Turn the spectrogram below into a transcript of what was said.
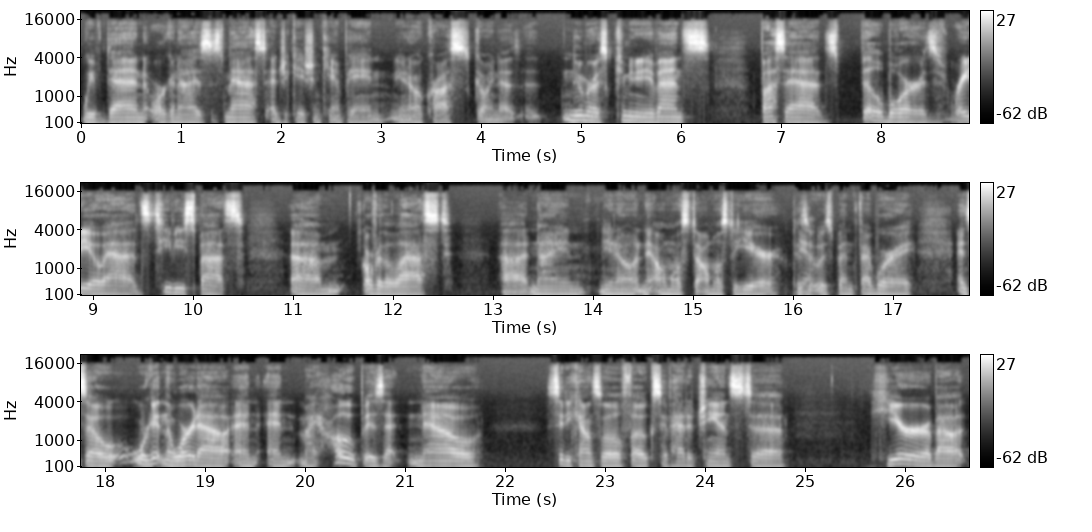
We've then organized this mass education campaign, you know, across going to numerous community events, bus ads, billboards, radio ads, TV spots um, over the last uh, nine, you know, almost almost a year because yeah. it was been February, and so we're getting the word out, and and my hope is that now city council folks have had a chance to hear about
